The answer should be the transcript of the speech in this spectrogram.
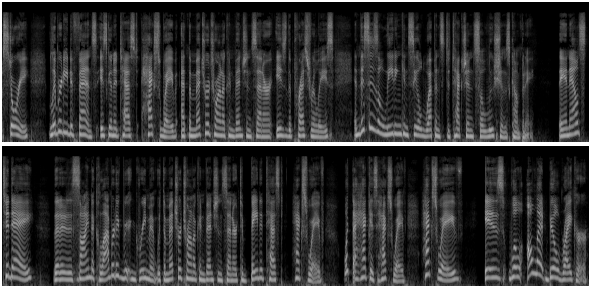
story. Liberty Defense is going to test HexWave at the Metro Toronto Convention Center, is the press release. And this is a leading concealed weapons detection solutions company. They announced today that it has signed a collaborative agreement with the Metro Toronto Convention Center to beta test HexWave. What the heck is HexWave? HexWave is, well, I'll let Bill Riker,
